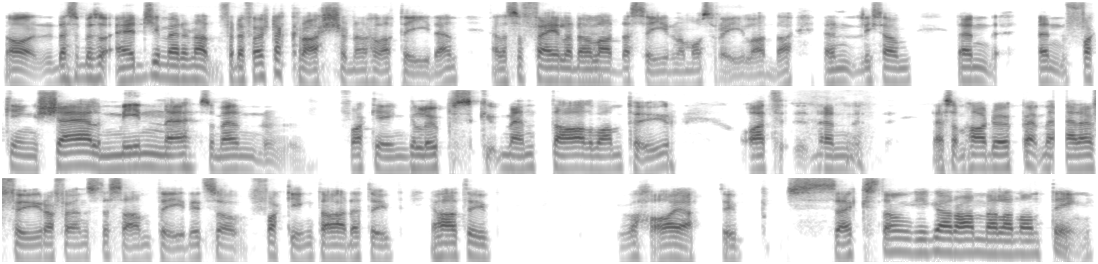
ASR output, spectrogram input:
Ja, det som är så edgy med den att för det första kraschar den hela tiden. Eller så failar det att ladda sidan och måste reladda. Den liksom, den, den fucking själ minne som en fucking glupsk mental vampyr. Och att den, det som har du uppe med en fyra fönster samtidigt så fucking tar det typ, jag har typ vad har jag? Typ 16 giga ram eller någonting.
